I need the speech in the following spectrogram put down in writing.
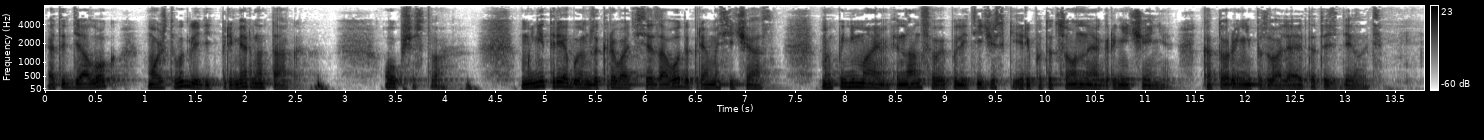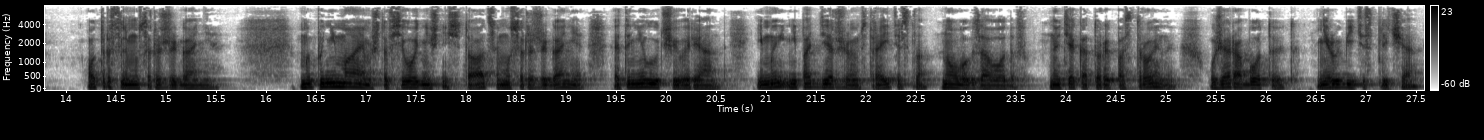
Этот диалог может выглядеть примерно так. Общество. Мы не требуем закрывать все заводы прямо сейчас. Мы понимаем финансовые, политические и репутационные ограничения, которые не позволяют это сделать. Отрасль мусоросжигания. Мы понимаем, что в сегодняшней ситуации мусоросжигание – это не лучший вариант, и мы не поддерживаем строительство новых заводов. Но те, которые построены, уже работают. Не рубите с плеча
